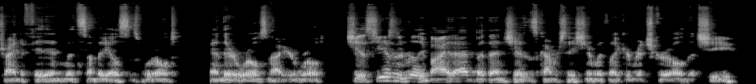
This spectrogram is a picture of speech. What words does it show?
trying to fit in with somebody else's world. And their world's not your world. She, she doesn't really buy that, but then she has this conversation with like a rich girl that she,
